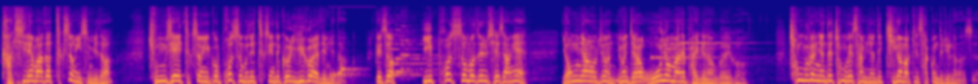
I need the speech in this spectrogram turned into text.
각 시대마다 특성이 있습니다. 중세의 특성이 있고 포스모던의 특성인데 그걸 읽어야 됩니다. 그래서 이 포스모던 세상에 영향을 준 이건 제가 5년 만에 발견한 거예요. 이거 1900년대, 1930년대 기가 막힌 사건들이 일어났어요.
